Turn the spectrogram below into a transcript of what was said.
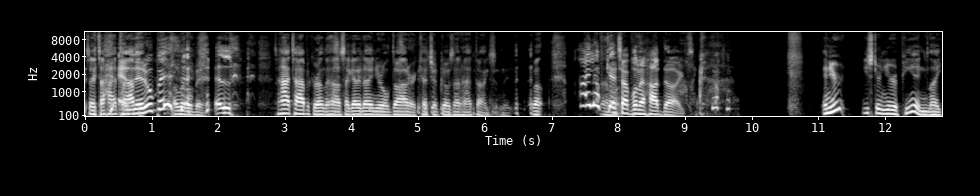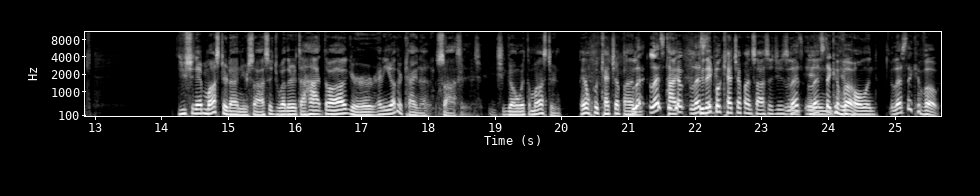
So it's a hot topic. A little bit? A little bit. It's a hot topic around the house. I got a nine year old daughter. Ketchup goes on hot dogs. Well, I love uh-huh. ketchup on the hot dogs. Oh and you're Eastern European, like you should have mustard on your sausage, whether it's a hot dog or any other kind of sausage. You should go with the mustard. They don't put ketchup on. Let, us take hot- a, let's do they put ketchup on sausages? Let's- let's in- take a in vote. Poland. let's take a vote.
